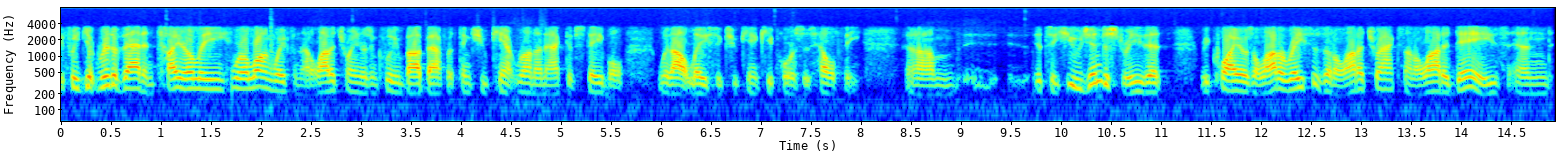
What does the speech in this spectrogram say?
If we get rid of that entirely, we're a long way from that. A lot of trainers, including Bob Baffert, thinks you can't run an active stable without Lasix. You can't keep horses healthy. Um, it's a huge industry that requires a lot of races at a lot of tracks on a lot of days, and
